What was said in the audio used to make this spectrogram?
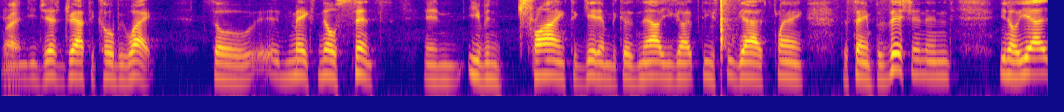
right. And you just drafted Coby White. So it makes no sense in even trying to get him because now you got these two guys playing the same position. And, you know, yeah,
